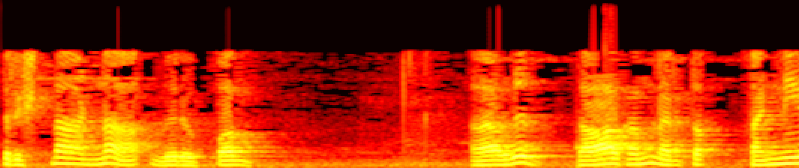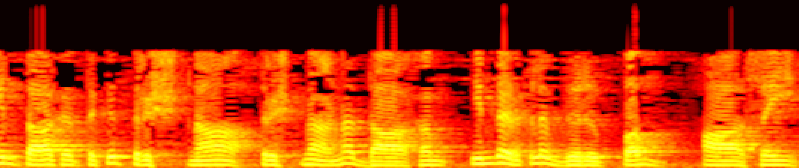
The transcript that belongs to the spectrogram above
திருஷ்ணான்னா விருப்பம். அதாவது தாகம் அர்த்தம். தண்ணீர் தாகத்துக்கு திருஷ்ணா திருஷ்ணான தாகம். இந்த இடத்துல விருப்பம் ஆசை.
